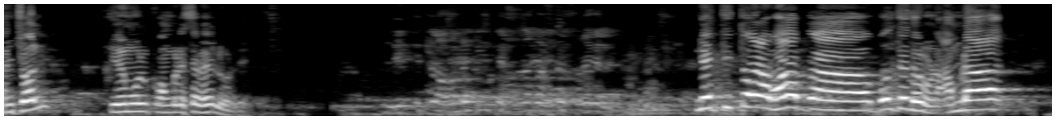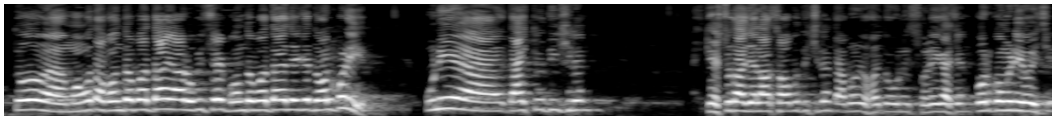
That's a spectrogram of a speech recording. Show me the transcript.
অঞ্চল তৃণমূল কংগ্রেসের হয়ে লড়বে। নেতৃত্বের অভাব বলতে ধরুন আমরা তো মমতা বন্দ্যোপাধ্যায় আর অভিষেক বন্দ্যোপাধ্যায়কে দল করি উনি দায়িত্ব দিয়েছিলেন। কেষ্টদা জেলা সভাপতি ছিলেন তারপরে হয়তো উনি সরে গেছেন কোর কমিটি হয়েছে।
